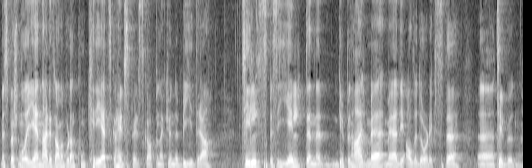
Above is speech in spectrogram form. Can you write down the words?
Men spørsmålet igjen er litt hvordan konkret skal helsefellesskapene kunne bidra til spesielt denne gruppen her med, med de aller dårligste eh, tilbudene.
